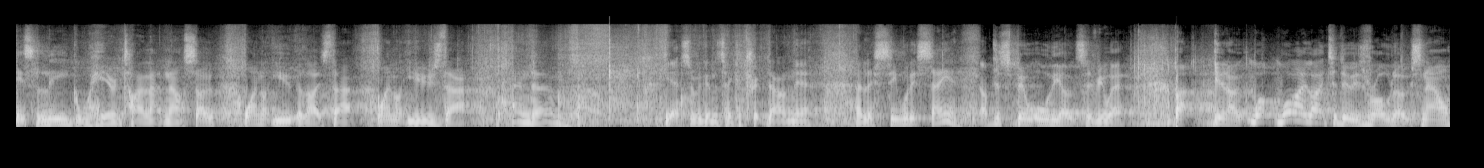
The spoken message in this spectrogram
It's legal here in Thailand now, so why not utilize that? Why not use that? And um, yeah, so we're going to take a trip down there and let's see what it's saying. I've just spilled all the oats everywhere, but you know what? What I like to do is rolled oats now.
